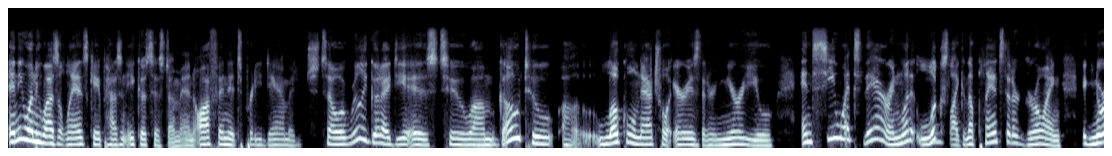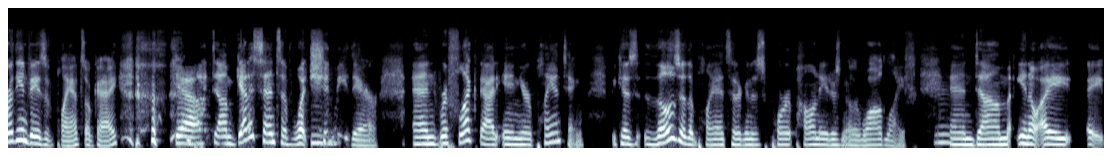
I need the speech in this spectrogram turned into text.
anyone who has a landscape has an ecosystem and often it's pretty damaged. So a really good idea is to um, go to uh, local natural areas that are near you and see what's there and what it looks like and the plants that are growing. Ignore the invasive plants okay? Yeah. But, um, get a sense of what mm-hmm. should be there and reflect that in your planting because those are the plants that are going to support pollinators and other wildlife. Mm-hmm. and um, you know a a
